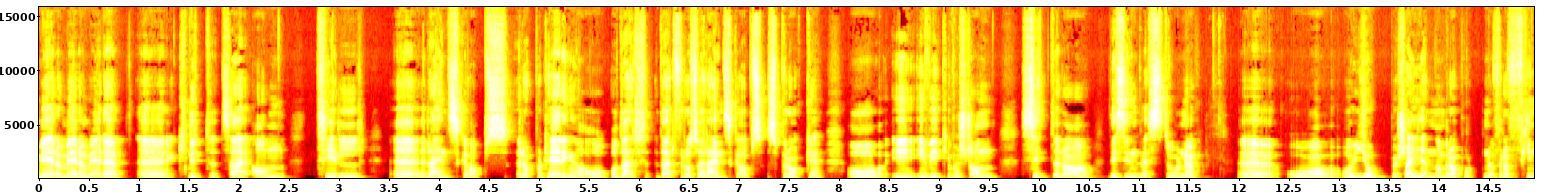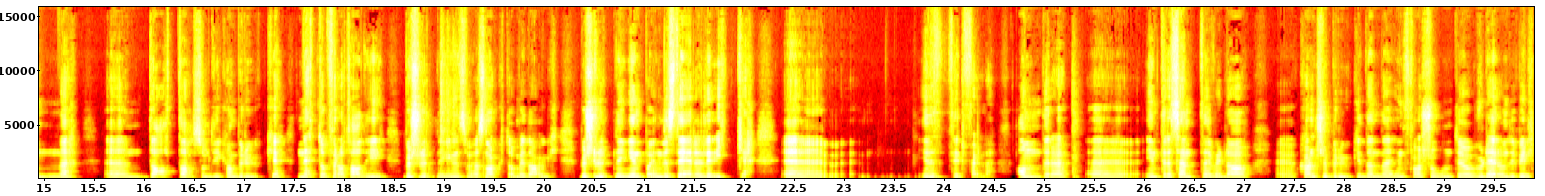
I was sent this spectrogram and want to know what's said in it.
mer og mer og mer eh, knyttet seg an til eh, regnskapsrapporteringen, og, derfor også regnskapsspråket. Og i, hvilken forstand sitter da disse investorene eh, og, jobber seg gjennom rapportene for å finne data som de kan bruke, nettopp for å ta de beslutningene som vi har snakket om i dag. Beslutningen på å investere eller ikke. I dette tilfellet. Andre eh, interessenter vil da eh, kanskje bruke denne informasjonen til å vurdere om de vil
